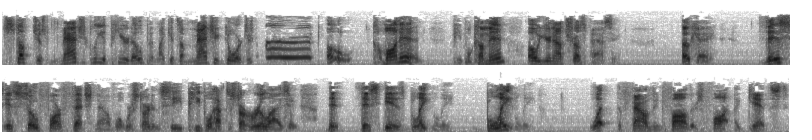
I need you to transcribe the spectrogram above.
stuff just magically appeared open, like it's a magic door. Just, oh, come on in. People come in. Oh, you're now trespassing. Okay. This is so far fetched now of what we're starting to see. People have to start realizing that this is blatantly, blatantly what the founding fathers fought against.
